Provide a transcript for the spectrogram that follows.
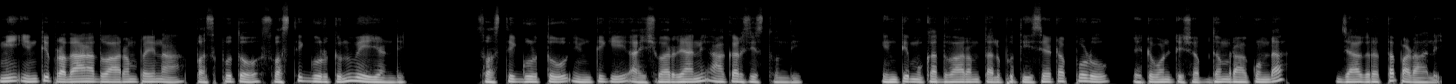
మీ ఇంటి ప్రధాన ద్వారంపైన పసుపుతో స్వస్తిక్ గుర్తును వేయండి. స్వస్తిక్ గుర్తు ఇంటికి ఐశ్వర్యాన్ని ఆకర్షిస్తుంది. ఇంటి ముఖద్వారం తలుపు తీసేటప్పుడు ఎటువంటి శబ్దం రాకుండా జాగ్రత్త పడాలి.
